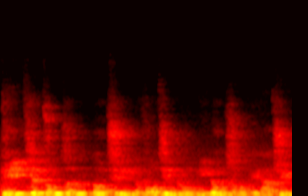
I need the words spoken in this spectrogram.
给一切众生都去你的佛净土，你用什么给他去？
